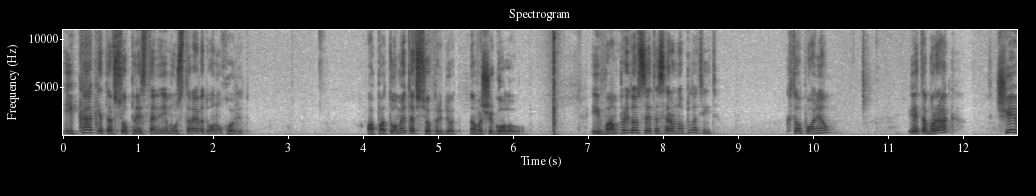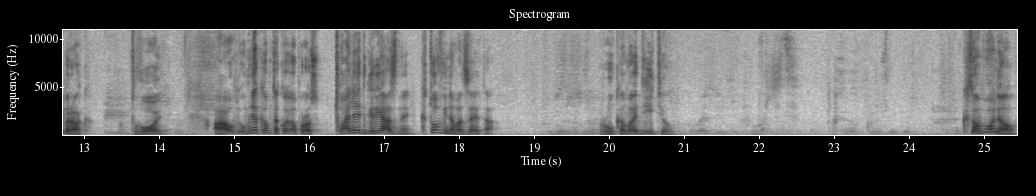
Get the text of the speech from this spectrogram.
И как это все перестанет ему устраивать, он уходит. А потом это все придет на вашу голову. И вам придется это все равно платить. Кто понял? Это брак? Чей брак? Твой. А у меня к вам такой вопрос. Туалет грязный. Кто виноват за это? Руководитель. Кто понял?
